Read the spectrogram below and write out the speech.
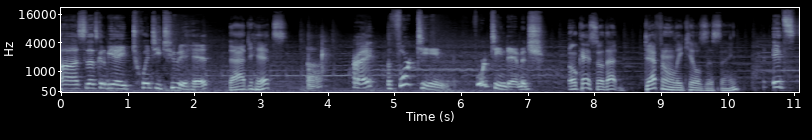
Uh, so that's gonna be a 22 to hit. That hits. Uh, all right, the 14. 14 damage. Okay, so that definitely kills this thing. It's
